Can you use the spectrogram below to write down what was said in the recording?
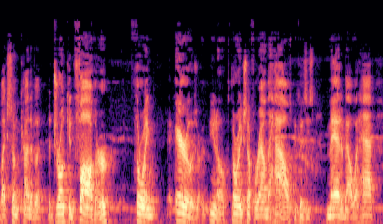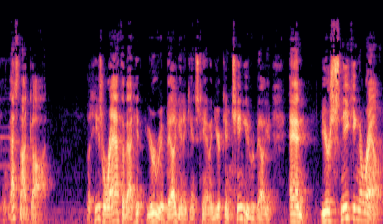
like some kind of a, a drunken father throwing arrows, or, you know, throwing stuff around the house because he's mad about what happened. That's not God. But he's wrath about your rebellion against him and your continued rebellion. And you're sneaking around.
